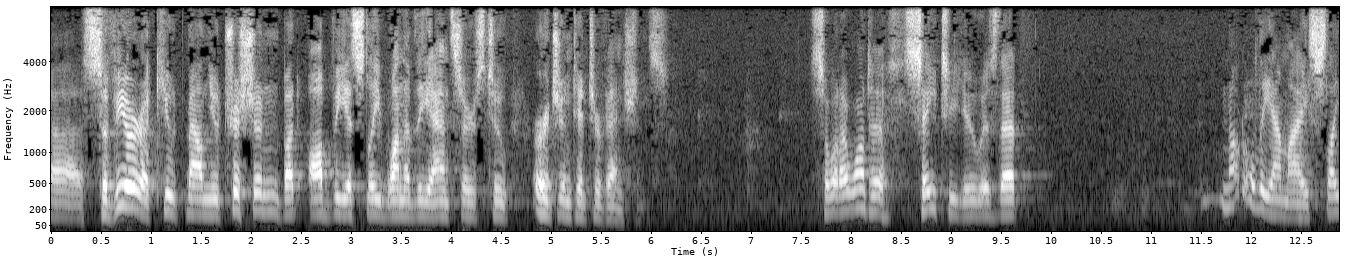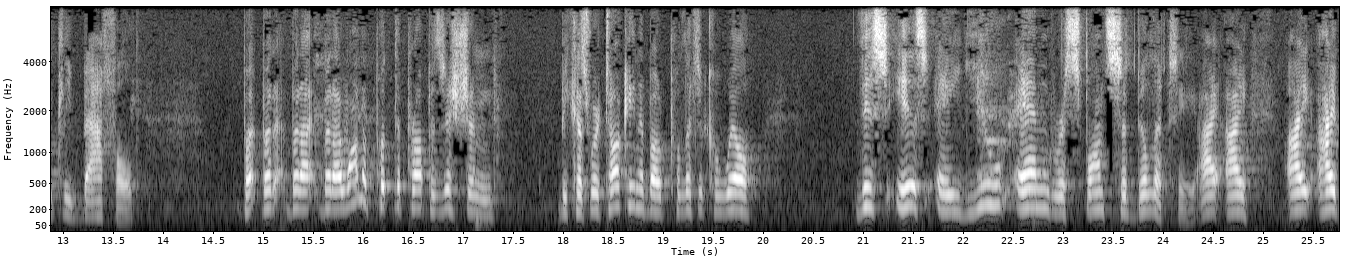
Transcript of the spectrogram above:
uh, severe acute malnutrition, but obviously one of the answers to urgent interventions. So, what I want to say to you is that not only am I slightly baffled, but, but, but, I, but I want to put the proposition, because we're talking about political will, this is a UN responsibility. I, I, I,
